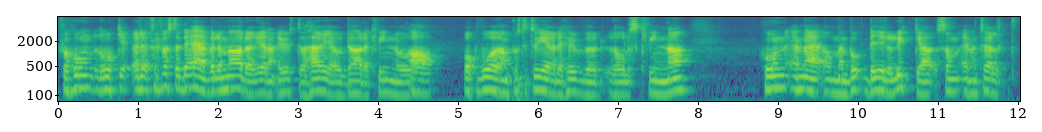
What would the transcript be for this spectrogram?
för hon råkar... Eller för det första, det är väl en mördare redan ute och härjar och dödar kvinnor. Ja. Och våran prostituerade huvudrollskvinna. Hon är med om en bilolycka som eventuellt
